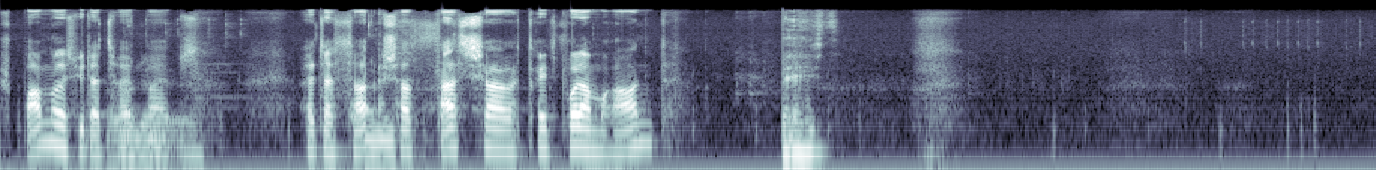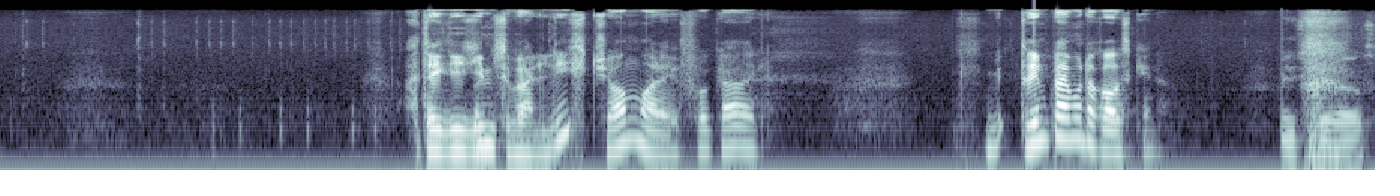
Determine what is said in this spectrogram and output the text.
Sparen wir uns wieder zwei Ja, Pipes. Alter, Sa. Sa Sascha dreht voll am Rand. Echt? Alter, die geben sogar Licht, schau mal, ey, voll geil. Drin bleiben oder rausgehen? Ich geh raus.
